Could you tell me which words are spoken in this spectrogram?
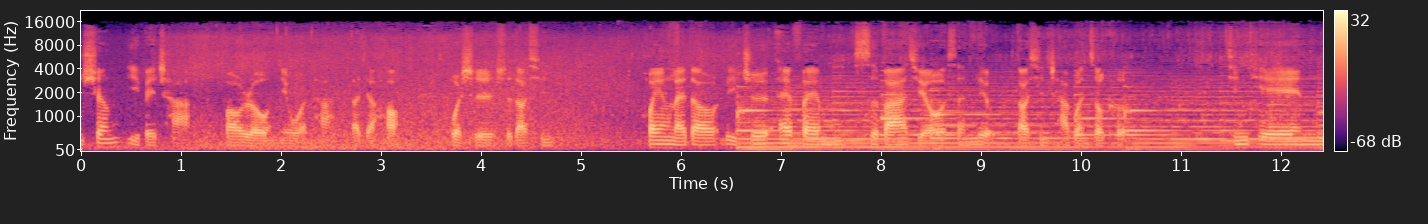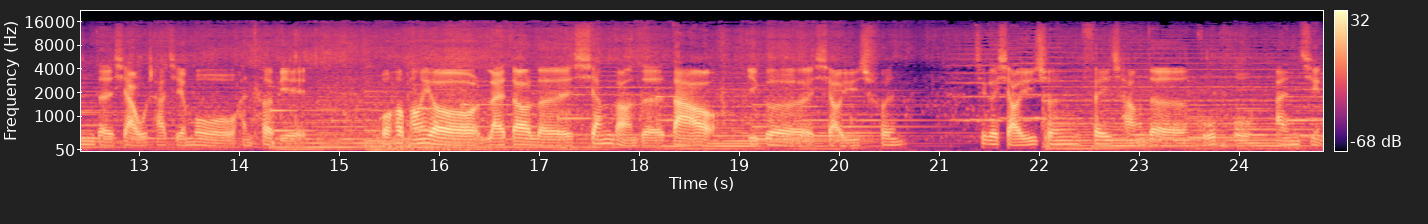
生一杯茶，包容你我他。大家好，我是石道新，欢迎来到荔枝 FM 四八九三六道新茶馆做客。今天的下午茶节目很特别，我和朋友来到了香港的大澳一个小渔村。这个小渔村非常的古朴安静。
